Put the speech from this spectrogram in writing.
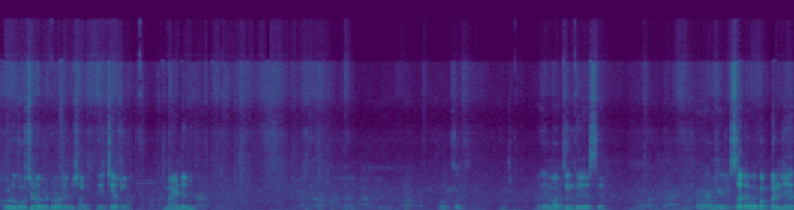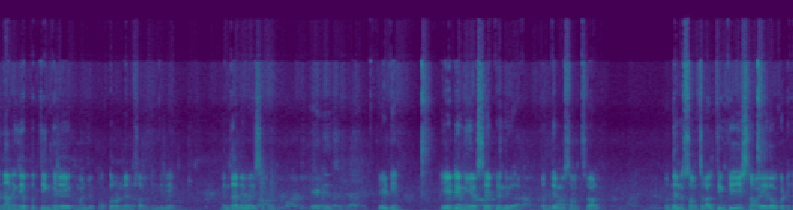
ఇప్పుడు కూర్చోబెట్టి రెండు నిమిషాలు ఈ చీరలో. మైండ్ని అదేమో థింక్ చేస్తారు సరే ఒక పని చేయి. దానికి చెప్పు థింక్ చేయకమని చెప్పు. ఒక రెండు నిమిషాలు థింక్ చేయకమని చెప్పు. ఎంత నీ వయసు ఇప్పుడు? ఎయిటీన్ ఎయిటీన్ ఇయర్స్ అయిపోయింది కదా పద్దెనిమిది సంవత్సరాలు. పద్దెనిమిది సంవత్సరాలు థింక్ చేసినావు ఏదో ఒకటి?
